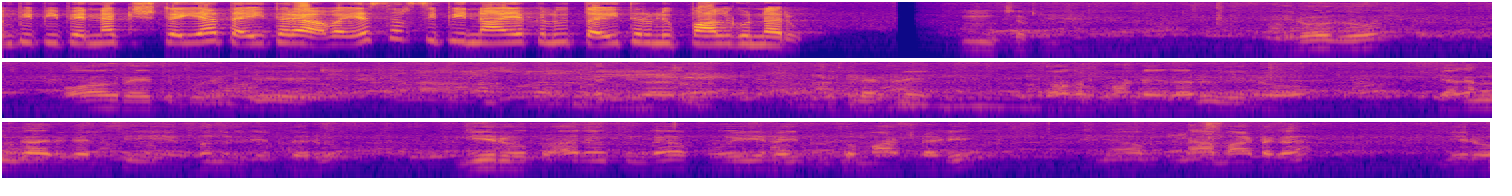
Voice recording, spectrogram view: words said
ఎంపీపీ పెన్నా కిష్టయ్య తదితర వైఎస్ఆర్సీపీ నాయకులు తదితరులు పాల్గొన్నారు. ఈరోజు పొగాకు రైతు గురించి మన గారు సెక్రటరీ లోకల్ కొండయ్య గారు వీరు జగన్ గారు కలిసి ఇబ్బందులు చెప్పారు. మీరు ప్రాథమికంగా పోయి రైతులతో మాట్లాడి నా నా మాటగా మీరు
